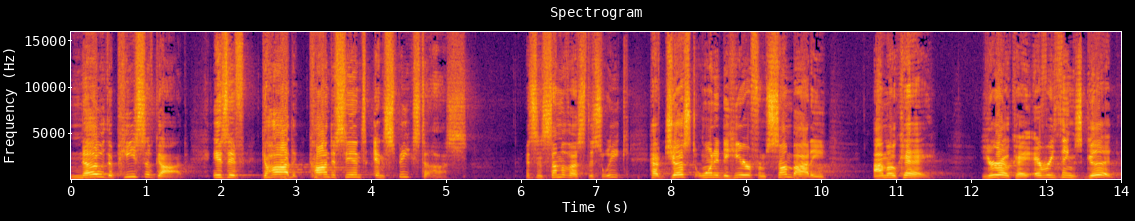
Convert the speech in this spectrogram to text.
know the peace of God is if God condescends and speaks to us. Since some of us this week have just wanted to hear from somebody, I'm okay. You're okay. Everything's good.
